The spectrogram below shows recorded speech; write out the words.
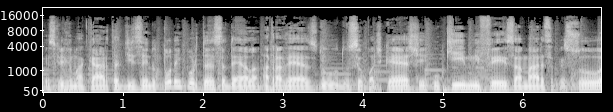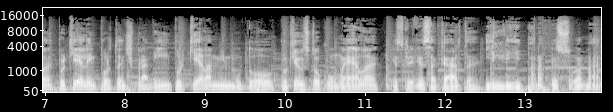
eu escrevi uma carta dizendo toda a importância dela através do, do seu podcast, o que me fez amar essa pessoa, porque ela é importante para mim, porque ela me mudou, porque eu estou com ela. Eu escrevi essa carta e li para a pessoa amada.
